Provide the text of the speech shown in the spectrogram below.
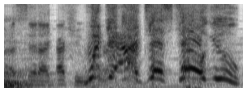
I said I got you. What did I just tell you?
